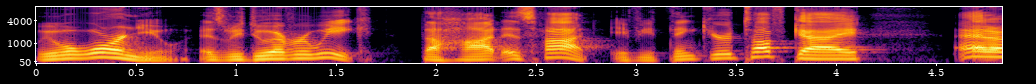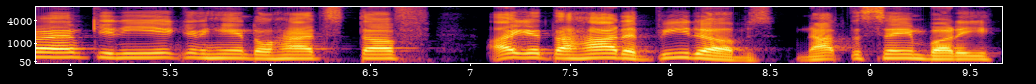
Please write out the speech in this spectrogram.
We will warn you, as we do every week, the hot is hot. If you think you're a tough guy, I don't have can you can handle hot stuff. I get the hot at B Dubs. Not the same, buddy.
